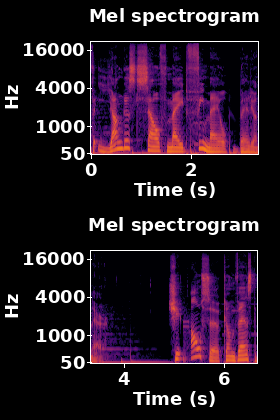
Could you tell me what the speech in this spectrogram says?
the youngest self made female billionaire. She also convinced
